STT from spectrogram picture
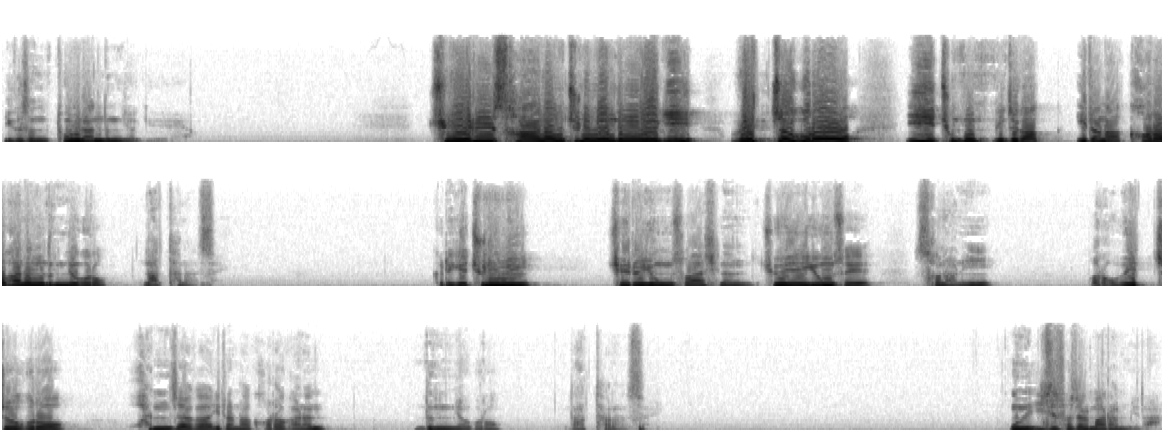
이것은 동일한 능력이에요. 죄를 사하는 주님의 능력이 외적으로 이 중풍병자가 일어나 걸어가는 능력으로 나타났어요. 그러게 주님이 죄를 용서하시는 죄의 용서의 선언이 바로 외적으로 환자가 일어나 걸어가는 능력으로 나타났어요. 오늘 24절 말합니다.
